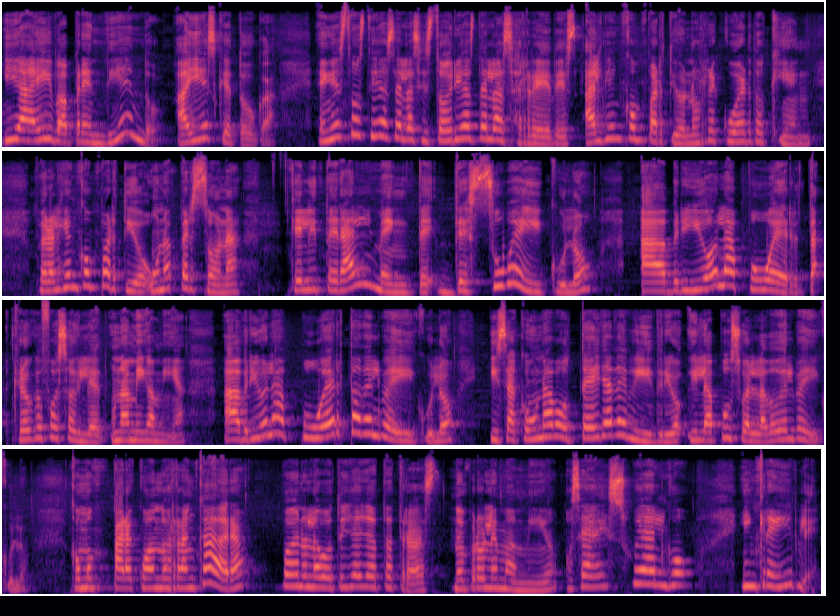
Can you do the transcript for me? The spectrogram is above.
Y ahí va aprendiendo, ahí es que toca. En estos días de las historias de las redes, alguien compartió, no recuerdo quién, pero alguien compartió una persona que literalmente de su vehículo abrió la puerta, creo que fue Soilet, una amiga mía, abrió la puerta del vehículo y sacó una botella de vidrio y la puso al lado del vehículo. Como para cuando arrancara, bueno, la botella ya está atrás, no hay problema mío. O sea, eso es algo increíble.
